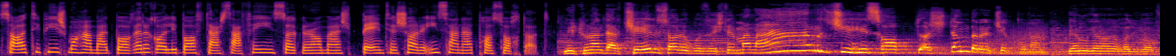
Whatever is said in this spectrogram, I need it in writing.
ساعتی پیش محمد باقر قالیباف در صفحه اینستاگرامش به انتشار این سند پاسخ داد. می‌تونن در چهل سال گذشته من هر چی حساب داشتم برن چک کنن. بیان میگن آقای قالیباف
